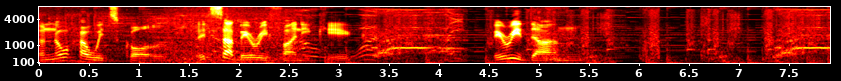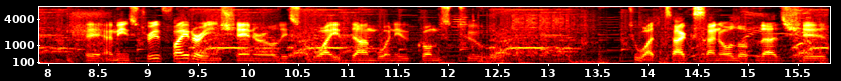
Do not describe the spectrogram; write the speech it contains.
Don't know how it's called. It's a very funny kick. Very dumb. Eh, I mean, Street Fighter in general is quite dumb when it comes to to attacks and all of that shit.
